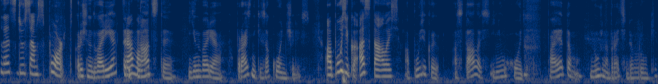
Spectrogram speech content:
Let's do some sport. Короче, на дворе Трава. 15 января. Праздники закончились. А пузика осталась. А пузика осталась и не уходит. Поэтому нужно брать себя в руки.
